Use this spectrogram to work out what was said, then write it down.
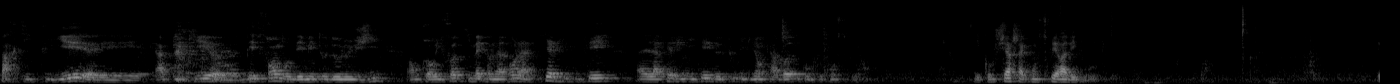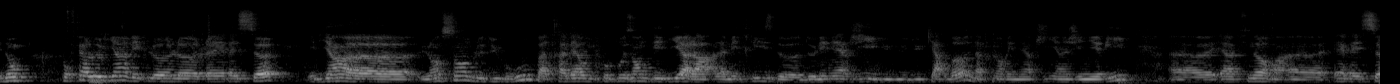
particulier et appliquer, défendre des méthodologies, encore une fois, qui mettent en avant la fiabilité, la pérennité de tous les bilans carbone qu'on peut construire et qu'on cherche à construire avec vous. Et donc, pour faire le lien avec le, RSE, eh bien, euh, l'ensemble du groupe, à travers une composante dédiée à la, maîtrise de, l'énergie et du, carbone, AFNOR Énergie Ingénierie euh, et AFNOR euh, RSE,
